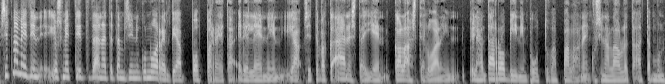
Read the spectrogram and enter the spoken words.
Sitten mä mietin, jos miettii tätä näitä tämmöisiä niin kuin nuorempia poppareita edelleen, niin, ja sitten vaikka äänestäjien kalastelua, niin kyllähän tämä Robinin puuttuva palanen, kun siinä lauletaan, että mun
